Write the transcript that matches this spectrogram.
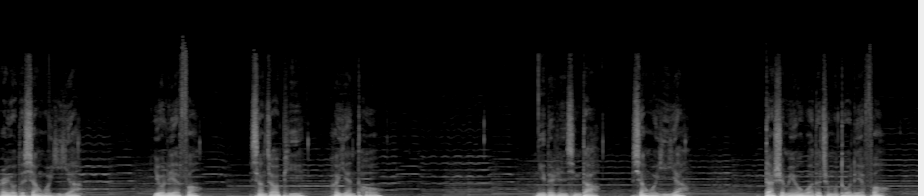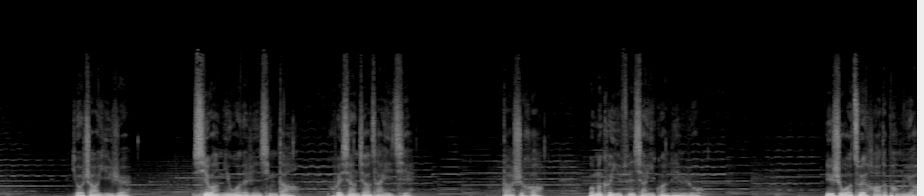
而有的像我一样，有裂缝、香蕉皮和烟头。你的人行道像我一样，但是没有我的这么多裂缝。有朝一日，希望你我的人行道会相交在一起。到时候，我们可以分享一罐炼乳。你是我最好的朋友，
